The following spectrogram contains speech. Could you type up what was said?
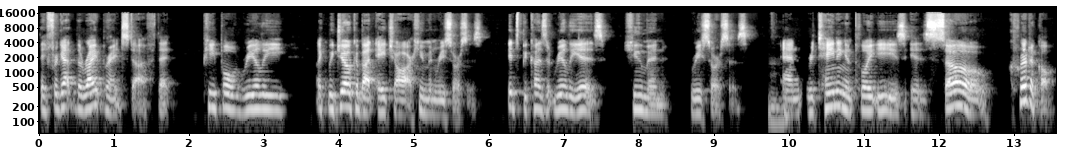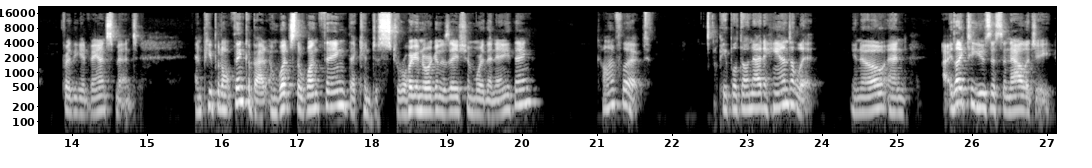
They forget the right brain stuff that people really like. We joke about HR, human resources. It's because it really is human resources. Mm-hmm. And retaining employees is so critical for the advancement and people don't think about it. And what's the one thing that can destroy an organization more than anything? Conflict. People don't know how to handle it, you know? And I like to use this analogy.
